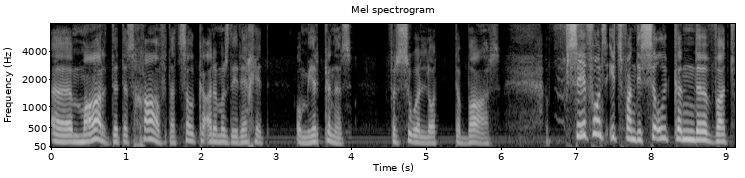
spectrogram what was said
uh maar dit is gaaf dat sulke armes die reg het om meer kinders vir so lot te baar. Sê vir ons iets van die sielkunde wat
